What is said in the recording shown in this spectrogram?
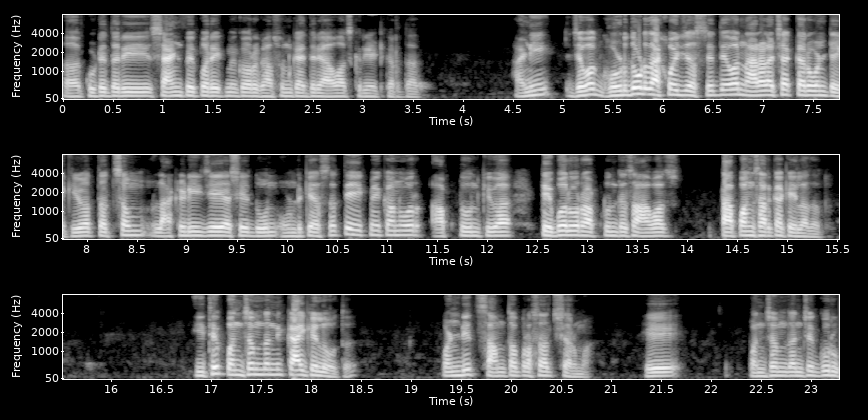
कुठेतरी सँडपेपर एकमेकावर घासून काहीतरी आवाज क्रिएट करतात. आणि जेव्हा घोडदोड दाखवायची असते तेव्हा नारळाच्या करवंटे किंवा तत्सम लाकडी जे असे दोन ओंडके असतात ते एकमेकांवर आपटून किंवा टेबलवर आपटून त्याचा आवाज तापांसारखा केला जातो. इथे पंचमदांनी काय केलं होतं? पंडित सामताप्रसाद शर्मा हे पंचमदांचे गुरु.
